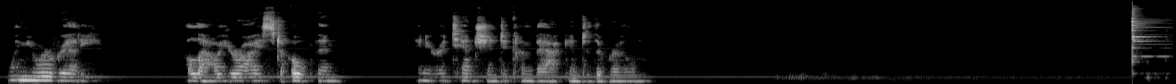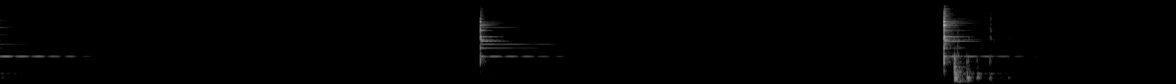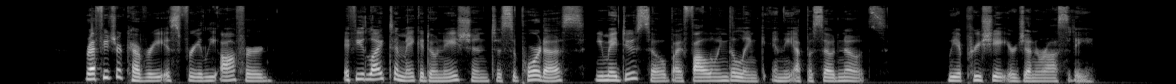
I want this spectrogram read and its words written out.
When you are ready, allow your eyes to open and your attention to come back into the room. Refuge Recovery is freely offered. If you'd like to make a donation to support us, you may do so by following the link in the episode notes. We appreciate your generosity.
